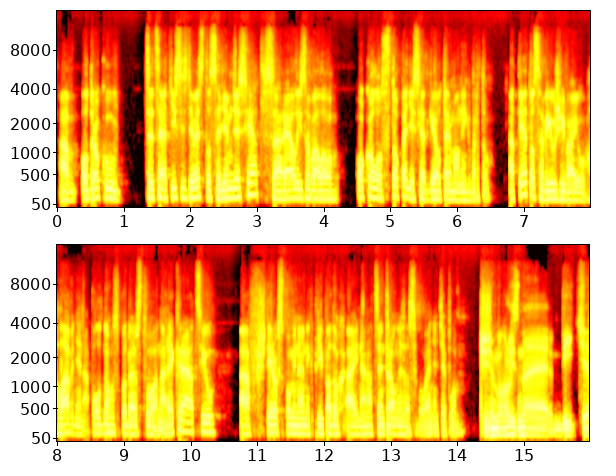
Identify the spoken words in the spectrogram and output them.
a od roku cca 1970 sa realizovalo okolo 150 geotermálnych vrtov. A tieto sa využívajú hlavne na plodnohospodárstvo a na rekreáciu a v štyroch spomínaných prípadoch aj na centrálne zásobovanie teplom. Čiže mohli sme byť eh,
